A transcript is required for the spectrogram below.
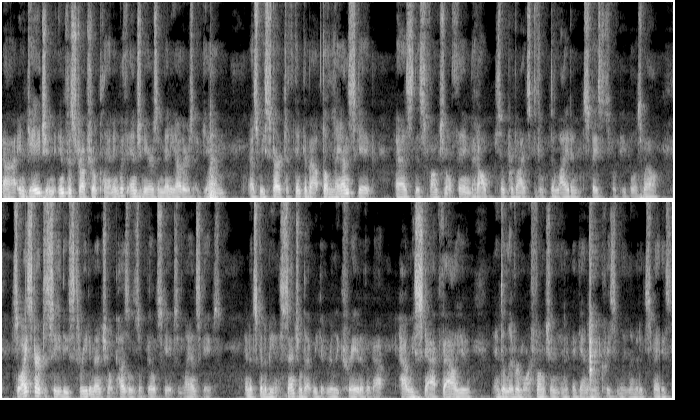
uh, engage in infrastructural planning with engineers and many others again as we start to think about the landscape as this functional thing that also provides delight and spaces for people as well. So I start to see these three dimensional puzzles of buildscapes and landscapes, and it's going to be essential that we get really creative about how we stack value and deliver more function in, again in increasingly limited space.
